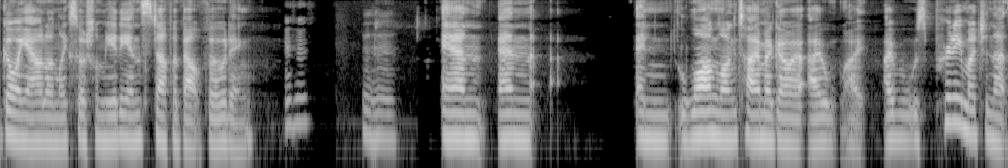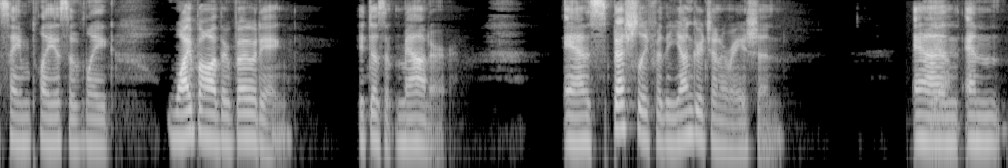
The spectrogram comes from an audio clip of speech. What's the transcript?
going out on like social media and stuff about voting hmm and and and long long time ago I, I i was pretty much in that same place of like why bother voting? It doesn't matter. And especially for the younger generation. And and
